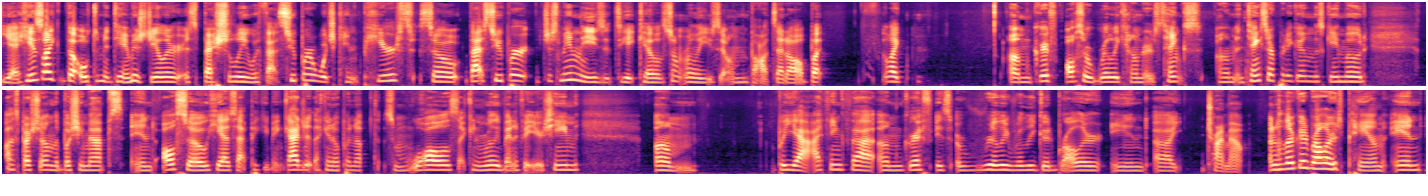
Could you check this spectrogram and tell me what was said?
yeah, he's like the ultimate damage dealer, especially with that super, which can pierce. So that super, just mainly use it to get kills. Don't really use it on the bots at all. But like, um, Griff also really counters tanks. Um, and tanks are pretty good in this game mode especially on the bushy maps. And also, he has that piggy bank gadget that can open up some walls that can really benefit your team. Um, but yeah, I think that um, Griff is a really, really good brawler, and uh, try him out. Another good brawler is Pam, and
